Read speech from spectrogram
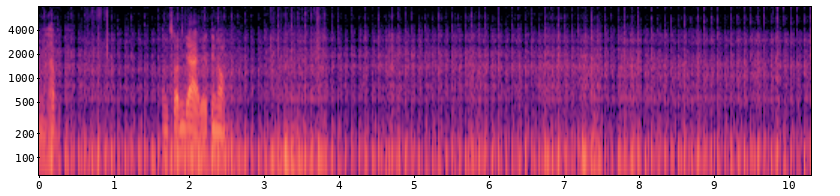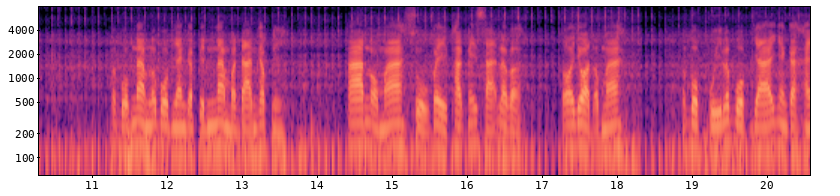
นี่ครับมันซ้อนใหญ่เลยพี่น้อง ระบบน้ำระบบยังก็เป็นน้ำบาดาลครับนี่พานออกมาสูบไปพักในสระแล้วก็ต่อยอดออกมา ระบบปุ๋ยระบบยาอหย่างก็ให้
